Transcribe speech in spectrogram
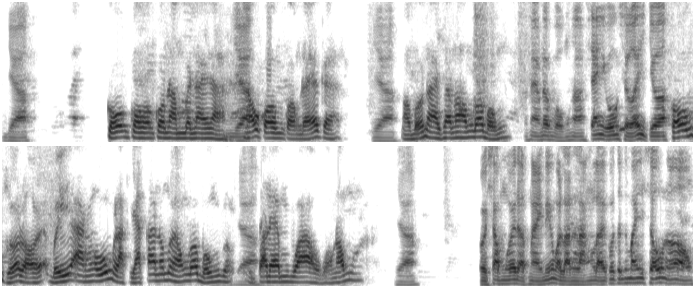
Dạ. Cô cô cô nằm bên đây nè. Dạ. nấu cơm còn để kìa. Dạ. Mà bữa nay sao nó không đói bụng? Hôm nay em đói bụng hả? Sáng giờ uống sữa gì chưa? Cô uống sữa rồi bị ăn uống lặt vặt á nó mới không đói bụng. Dạ. người ta đem qua còn nóng dạ rồi xong cái đợt này nếu mà lành lặn lại có tính mấy số nữa không?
